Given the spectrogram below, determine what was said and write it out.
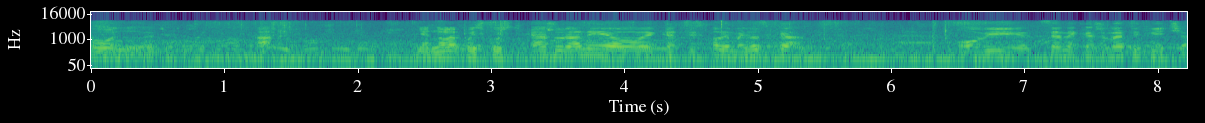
Povoljno, znači. A? Jedno lepo iskustvo. Kažu ranije, ovaj, kad se ispali Maljuska, ovi cene, kaže, leti fića.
